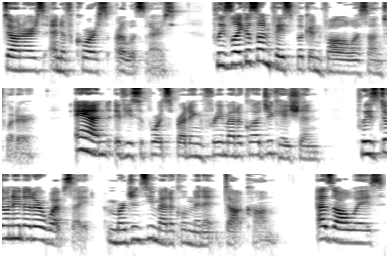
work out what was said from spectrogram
donors, and of course, our listeners. Please like us on Facebook and follow us on Twitter. And if you support spreading free medical education, please donate at our website, emergencymedicalminute.com. As always,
